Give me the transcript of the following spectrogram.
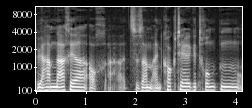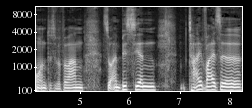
wir haben nachher auch äh, zusammen einen Cocktail getrunken und wir waren so ein bisschen teilweise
